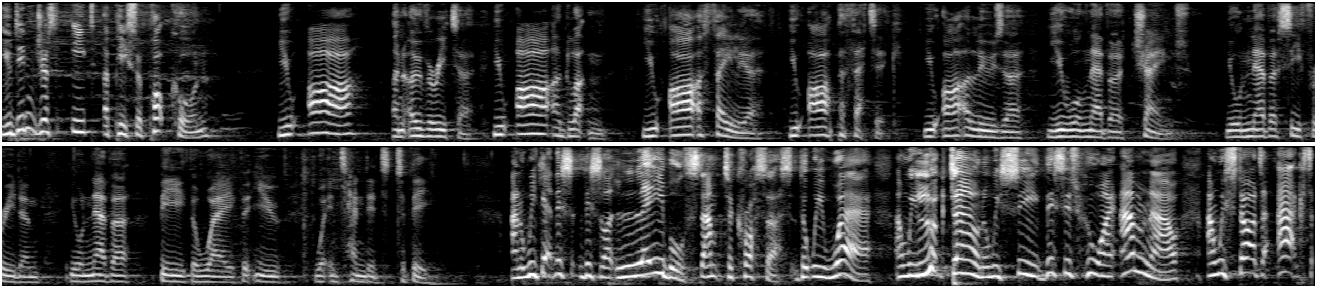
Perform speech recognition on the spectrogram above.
you didn't just eat a piece of popcorn, you are an overeater. You are a glutton. You are a failure. You are pathetic. You are a loser. You will never change. You'll never see freedom. You'll never be the way that you were intended to be. And we get this, this like label stamped across us that we wear, and we look down and we see this is who I am now, and we start to act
